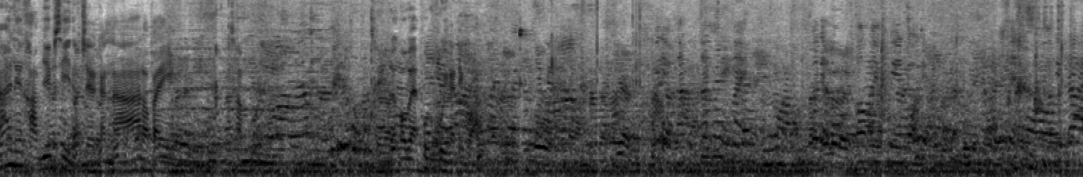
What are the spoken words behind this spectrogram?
ได้เลยครับยี่สี่เดี๋ยวเจอกันนะ เราไปทำบุญแล้วก็แวะพูดคุยกันดีกว่าเดี๋ยวนะจะใช่ไหมก็เดี๋ยวเราไปเรียนก่อนเสร็จพอดิวได้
